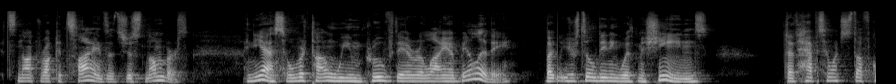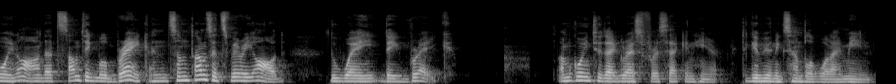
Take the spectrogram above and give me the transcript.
It's not rocket science, it's just numbers. And yes, over time we improve their reliability, but you're still dealing with machines that have so much stuff going on that something will break, and sometimes it's very odd the way they break. I'm going to digress for a second here to give you an example of what I mean.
